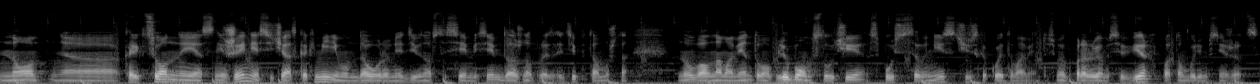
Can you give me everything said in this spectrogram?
но э, коррекционные снижения сейчас как минимум до уровня 97,7 должно произойти, потому что ну, волна моментума в любом случае спустится вниз через какой-то момент. То есть мы прорвемся вверх, потом будем снижаться.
